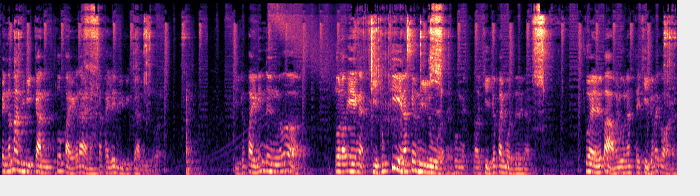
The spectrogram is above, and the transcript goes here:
เป็นน้ำมันบีบีกันทั่วไปก็ได้นะถ้าใครเล่นบีบีกันอยู่ฉีดเข้าไปนิดนึงแล้วก็ตัวเราเองอะฉีดทุกที่นะที่มันมีรูอะไอ้พวกเนี้ยเราฉีดเข้าไปหมดเลยนะช่วยหรือเปล่าไม่รู้นะแต่ฉีดเข้าไปก่อนนะ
